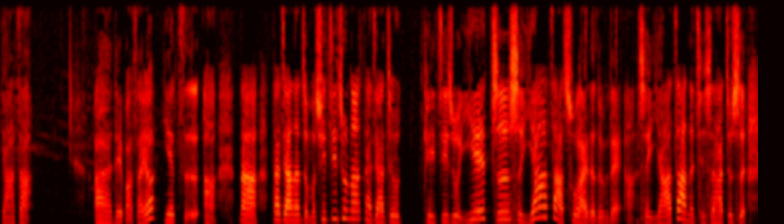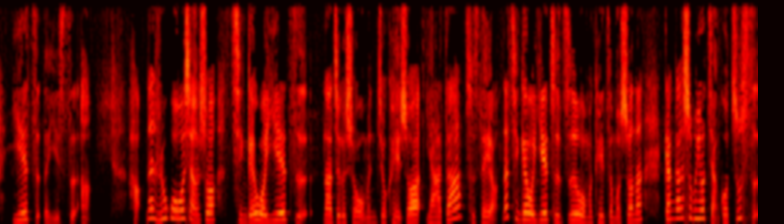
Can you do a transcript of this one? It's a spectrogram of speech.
压榨。哎，对吧？再有椰子啊，那大家呢怎么去记住呢？大家就可以记住椰汁是压榨出来的，对不对啊？所以压榨呢，其实它就是椰子的意思啊。好，那如果我想说，请给我椰子，那这个时候我们就可以说压榨出塞哟。那请给我椰子汁，我们可以怎么说呢？刚刚是不是有讲过猪死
